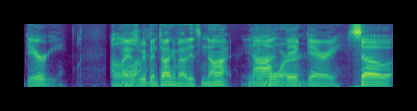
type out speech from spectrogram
dairy. A As we've been talking about, it's not not anymore. big dairy. So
